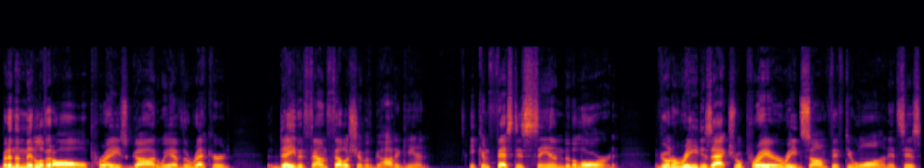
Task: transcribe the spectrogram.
But in the middle of it all, praise God, we have the record David found fellowship with God again. He confessed his sin to the Lord. If you want to read his actual prayer, read Psalm 51. It's his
